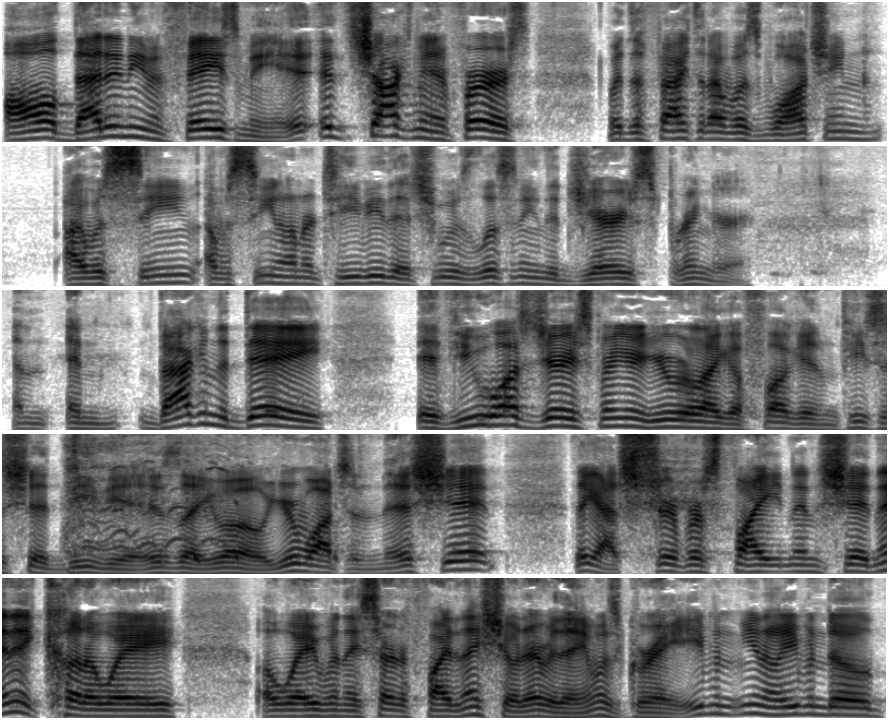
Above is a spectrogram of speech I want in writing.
all that didn't even phase me. It, it shocked me at first, but the fact that I was watching, I was seeing, I was seeing on her TV that she was listening to Jerry Springer, and and back in the day. If you watched Jerry Springer, you were like a fucking piece of shit deviant. It's like, whoa, you're watching this shit. They got strippers fighting and shit. And then they cut away, away when they started fighting. They showed everything. It was great. Even you know, even though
